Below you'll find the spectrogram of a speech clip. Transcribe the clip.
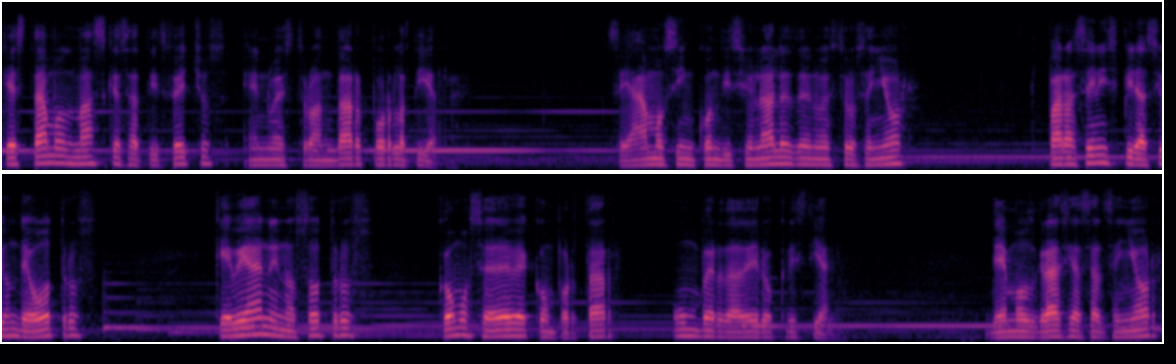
que estamos más que satisfechos en nuestro andar por la tierra. Seamos incondicionales de nuestro Señor para ser inspiración de otros, que vean en nosotros cómo se debe comportar un verdadero cristiano. Demos gracias al Señor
